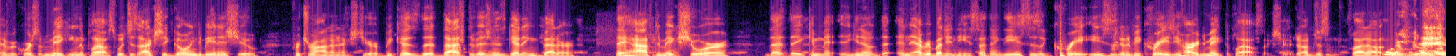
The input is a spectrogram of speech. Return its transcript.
over the course of making the playoffs, which is actually going to be an issue for Toronto next year because that that division is getting better. They have to make sure that they can, you know, the, and everybody in the East. I think the East is a crazy. East is going to be crazy hard to make the playoffs next year. I'm just flat out. I really. and,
